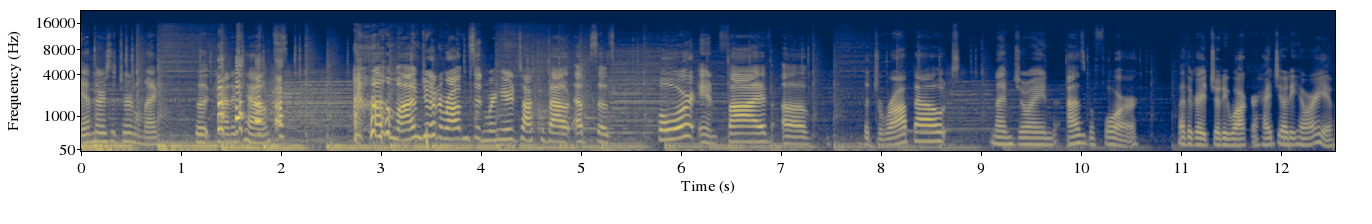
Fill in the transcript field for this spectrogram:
and there's a turtleneck, so it kind of counts. um, I'm Joanna Robinson. We're here to talk about episodes four and five of The Dropout, and I'm joined, as before, by the great Jodi Walker. Hi, Jodi. How are you?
